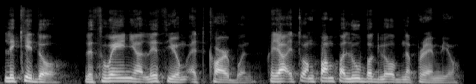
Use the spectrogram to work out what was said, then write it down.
likido, Lithuania, lithium at carbon. Kaya ito ang pampalubag loob na premyo.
